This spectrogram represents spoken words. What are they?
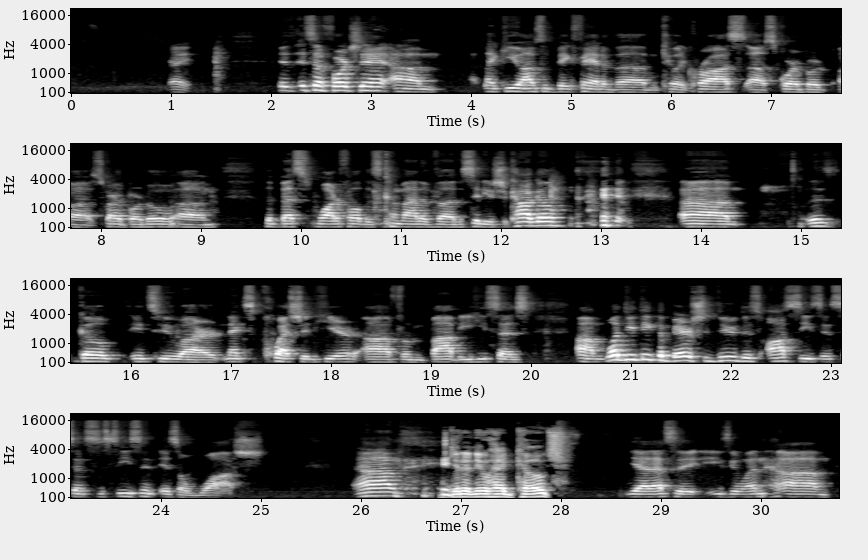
Right. It's unfortunate. Um, like you, I was a big fan of um, Killer Kross, uh, Scarlett, uh, Scarlett Bordeaux, um, the best waterfall that's come out of uh, the city of Chicago. um, let's go into our next question here uh, from Bobby. He says, um, What do you think the Bears should do this off season since the season is a wash? Um, Get a new head coach. yeah, that's an easy one. Um,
